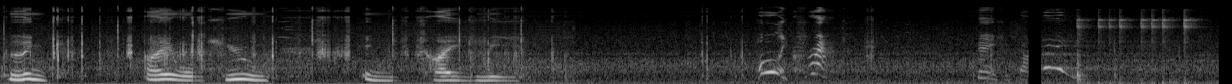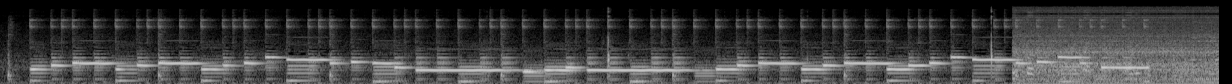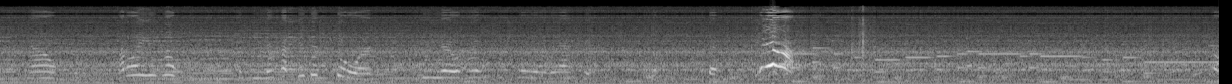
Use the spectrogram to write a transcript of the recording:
Link, I want you inside me. Holy crap! Now, I use this? If you know how to use a sword, you know how to control your reaction. Yeah!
